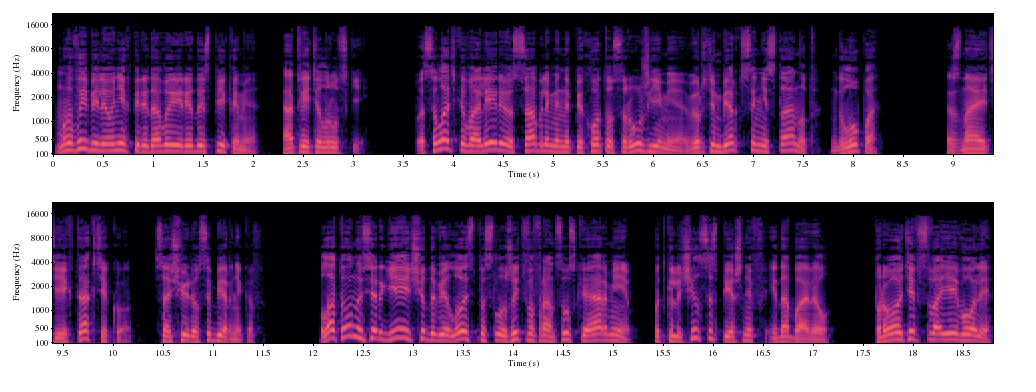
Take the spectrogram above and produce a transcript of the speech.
«Мы выбили у них передовые ряды с пиками», — ответил Рудский. «Посылать кавалерию саблями на пехоту с ружьями вюртембергцы не станут. Глупо. Знаете их тактику?» Сощурился Берников. Платону Сергеевичу довелось послужить во французской армии, подключился Спешнев и добавил. Против своей воли.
